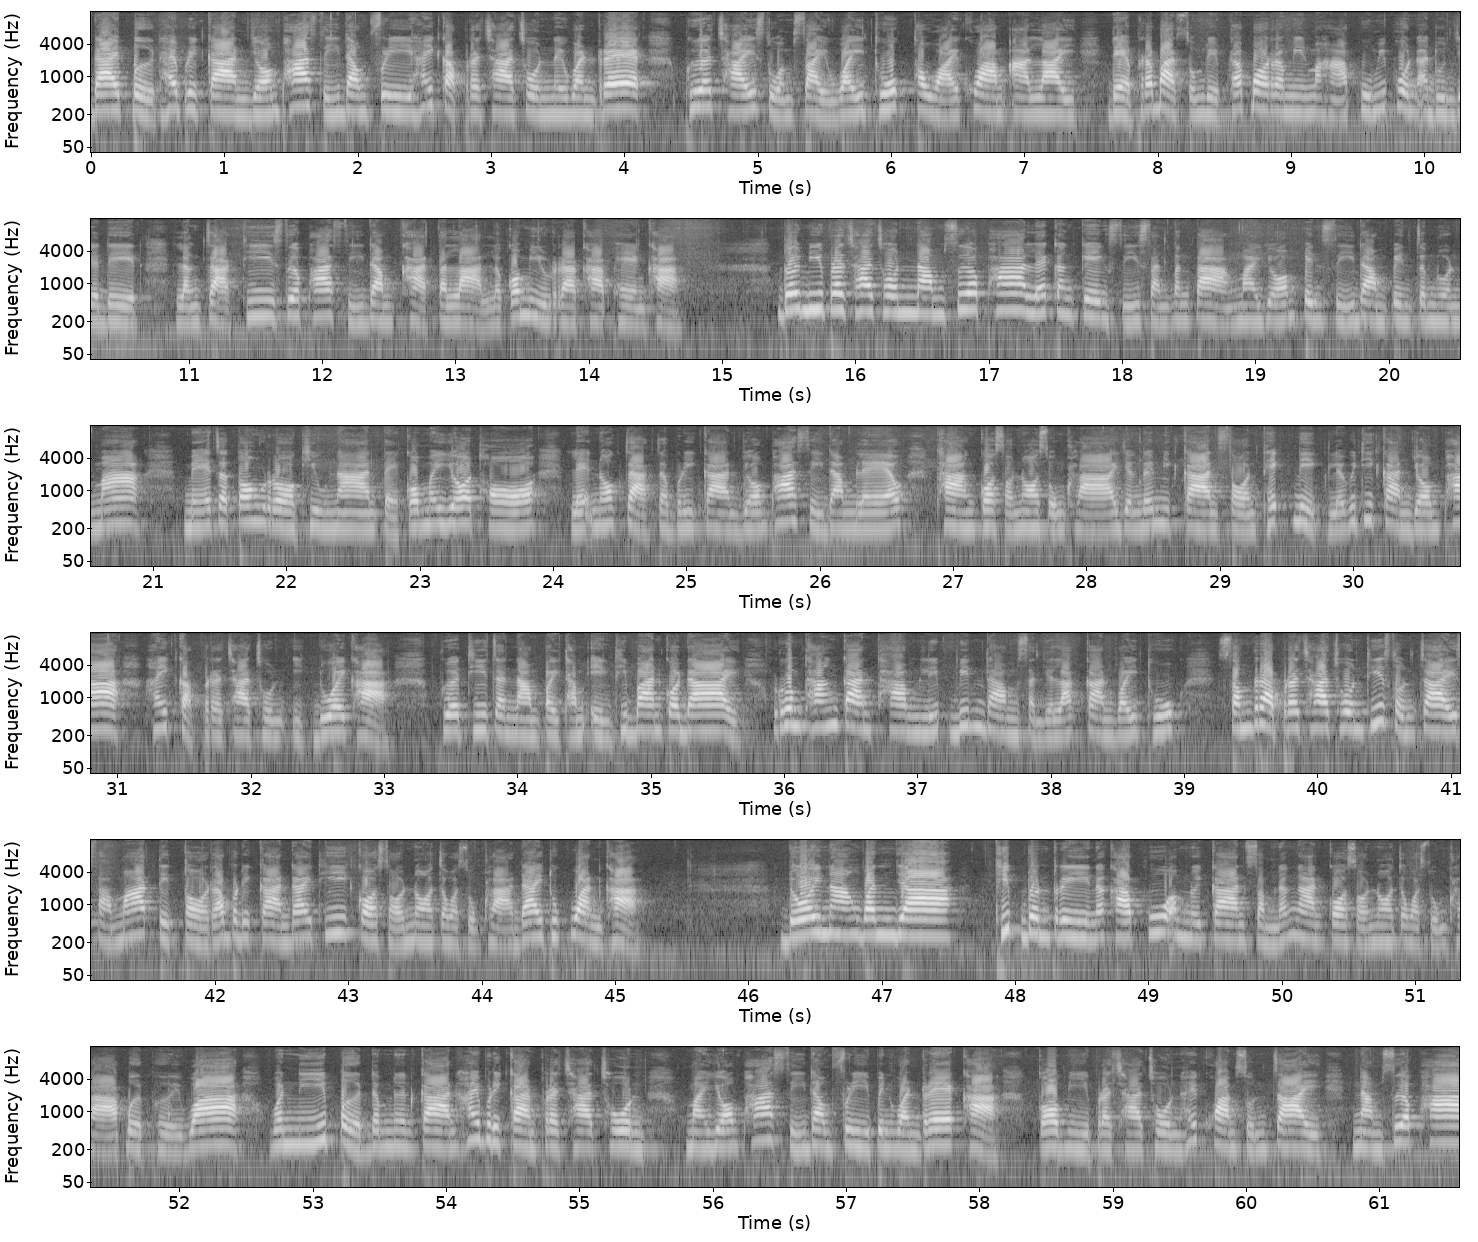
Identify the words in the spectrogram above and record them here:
ได้เปิดให้บริการย้อมผ้าสีดำฟรีให้กับประชาชนในวันแรก เพื่อใช้สวมใส่ไว้ทุกถวายความอาลัย แด่พระบาทสมเด็จพระปรมินทรมหาภูมิพลอดุลยเดชหลังจากที่เสื้อผ้าสีดำขาดตลาด แล้วก็มีราคาแพงค่ะ โดยมีประชาชนนำเสื้อผ้าและกางเกงสีสันต่างๆ มาย้อมเป็นสีดำเป็นจำนวนมาก แม้จะต้องรอคิวนานแต่ก็ไม่ย่อท้อ และนอกจากจะบริการย้อมผ้าสีดำแล้ว ทางกศนสงขลายังได้มีการสอนเทคนิค และวิธีการย้อมผ้าให้กับประชาชนอีกด้วยค่ะ เพื่อที่จะนำไปทำเองที่บ้านก็ได้ รวมทั้งการทำลิปบิ้นดำสัญลักษณ์การไว้ทุกข์สำหรับประชาชนที่สนใจสามารถติดต่อรับบริการได้ที่กศนจังหวัดสงขลาได้ทุกวันค่ะ โดยนางวัญญา ทิพย์ดนตรีนะคะ ผู้อำนวยการสำนักงาน กศน จังหวัดสงขลาเปิดเผยว่า วันนี้เปิดดำเนินการให้บริการประชาชน มาย้อมผ้าสีดำฟรีเป็นวันแรกค่ะ ก็มีประชาชนให้ความสนใจนำเสื้อผ้า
